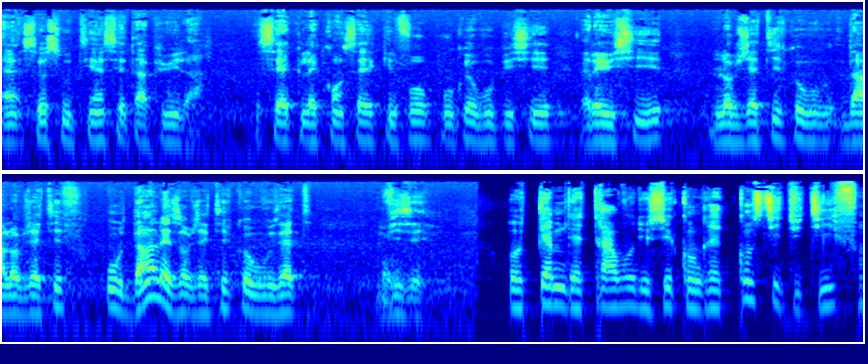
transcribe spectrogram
hein, ce soutien, cet appui-là. C'est les conseils qu'il faut pour que vous puissiez réussir l'objectif que vous, dans l'objectif ou dans les objectifs que vous êtes visés. Au thème des travaux de ce congrès constitutif,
